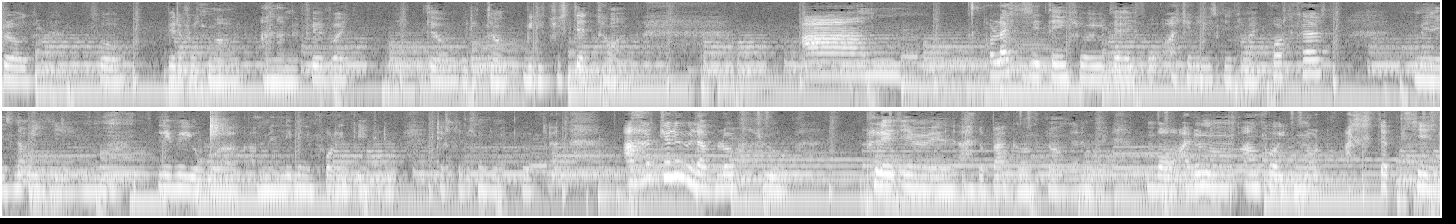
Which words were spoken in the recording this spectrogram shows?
blog for Beautiful Smile and I'm a favorite girl with the tongue with the twisted tongue. Um I would like to say thank you, you guys, for actually listening to my podcast. I mean, it's not easy, leaving your work. I mean, leaving important things to do just to listen to my podcast. I actually would have loved to play Amen as a background song anyway, but I don't know. Anchor is not accepting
